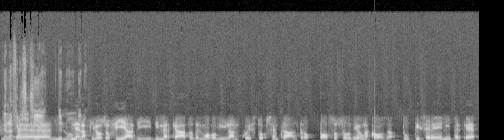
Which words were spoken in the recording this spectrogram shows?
nella filosofia, eh, del nuovo nella filosofia di, di, mercato del nuovo Milan, questo senz'altro. Posso solo dire una cosa, tutti sereni perché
